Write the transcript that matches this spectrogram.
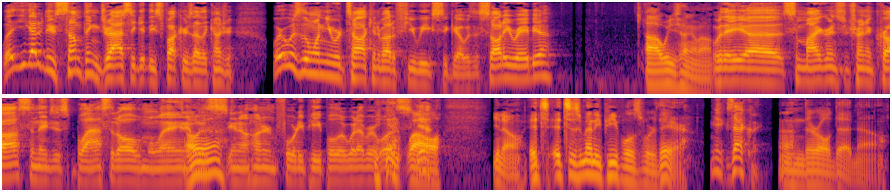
Well, you got to do something drastic to get these fuckers out of the country. Where was the one you were talking about a few weeks ago? Was it Saudi Arabia? Uh, what are you talking about? Were they uh, some migrants were trying to cross and they just blasted all of them away. And Oh, it was yeah. you know 140 people or whatever it was. well, you know, it's it's as many people as were there, yeah. Yeah, exactly. and they're all dead now.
